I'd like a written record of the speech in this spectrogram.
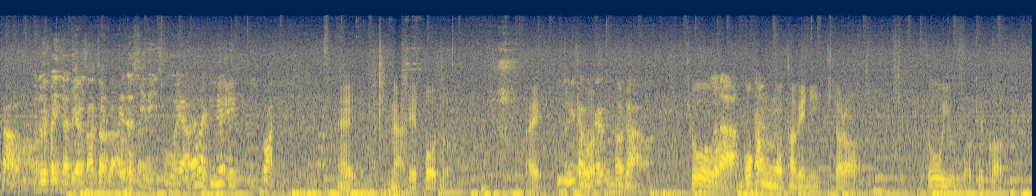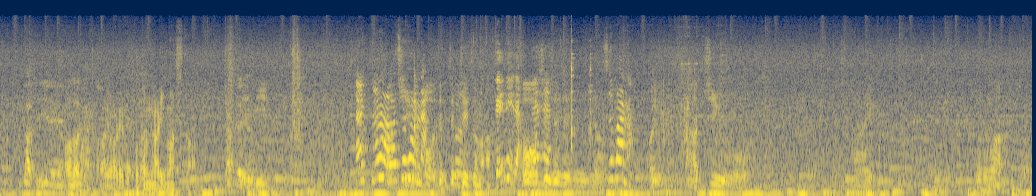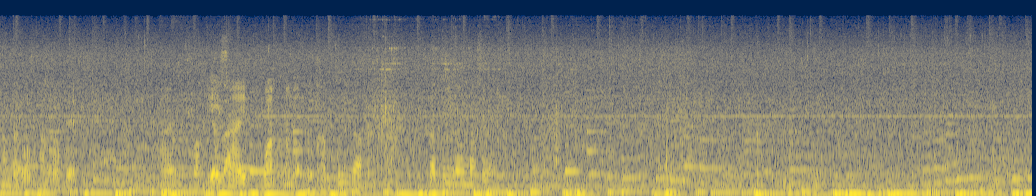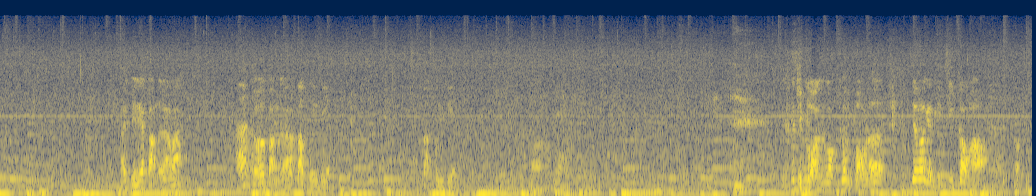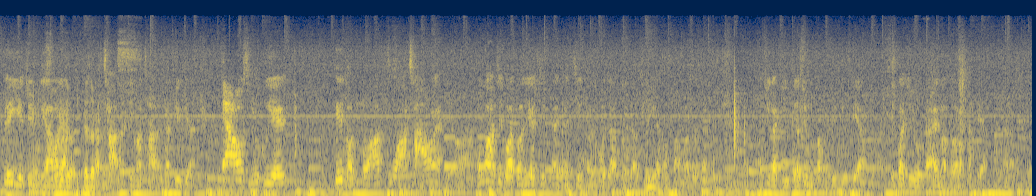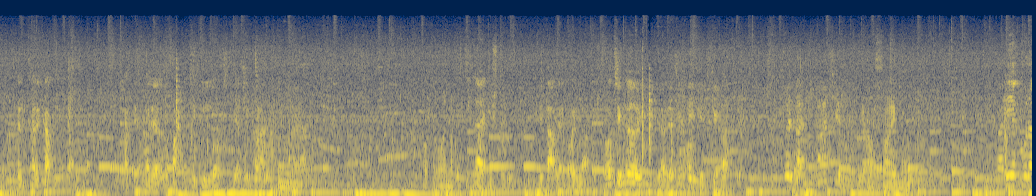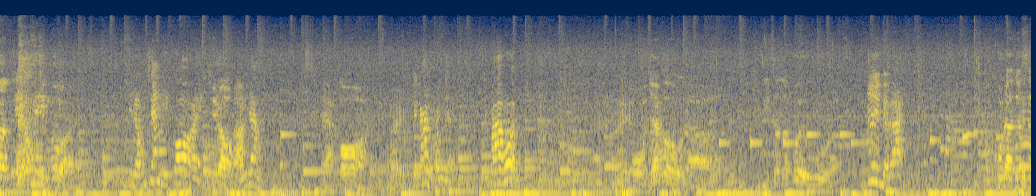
我就变成变成悉尼厝的啊。はいなレポートはい今日は今日はご飯を食べに来たらどういうわけかただで食べられることになりました来，很好，吃饭了哦。这这这只嘛给你的。哦谢谢谢谢谢谢吃饭了。はい、タチウオ。はい。これは、なんだろう、なんかで。はい。野菜は、なんか、角煮が。角煮がうまそう。喺邊一房嘅係嘛？啊？做好房嘅啊？八幾遍？八幾遍？去講我咁薄啦， 因為人哋知講嗬，俾嘢專門啱啊，擦啦，點啊擦啦，一挑起來，有時佢嘢幾噸哇哇炒咧，我講即係話到呢一節一一節我就我就處理個辦法度咧，我專係調調專門當啲調調，啲怪豬解落到攏卡掉，跟睇啲夾住個，卡掉卡掉個飯，啲叫個條先翻，あ、ここはなんか、ピカピカしてる。啲豆嘅可以豆，我整好啲魚咧就整好啲嘅。 野菜も。那你嗰啦，真好啊！是龙虾米锅嘞。是咯，啊。係啊，哥啊，はい。一家兩嘅，一包喎。はい。我真好啦，二十十八有啊。嗯，袂歹。我啦就是。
